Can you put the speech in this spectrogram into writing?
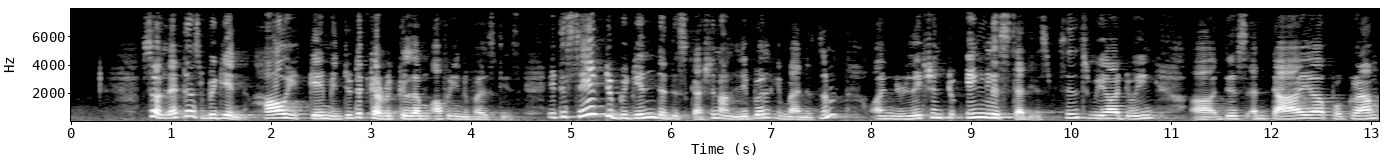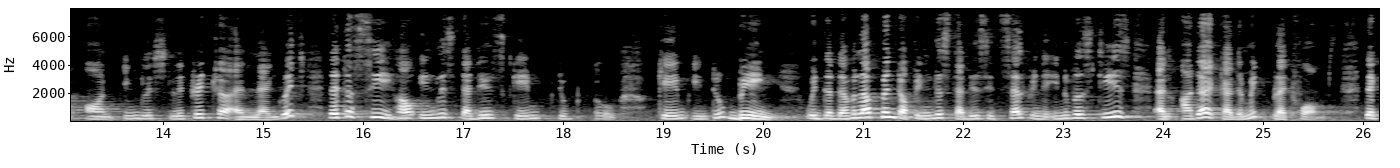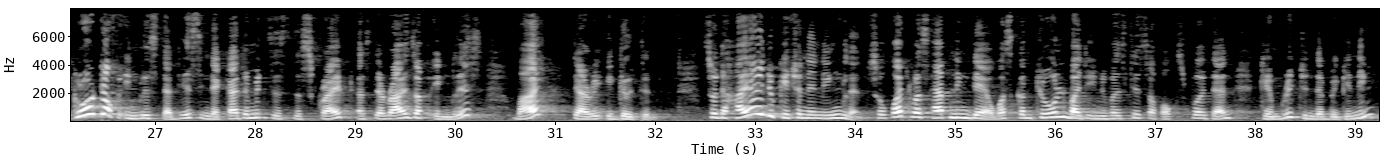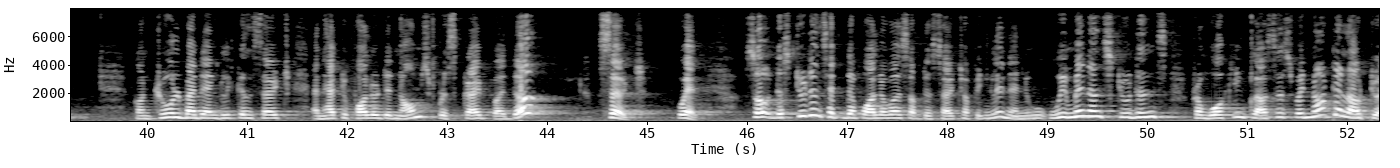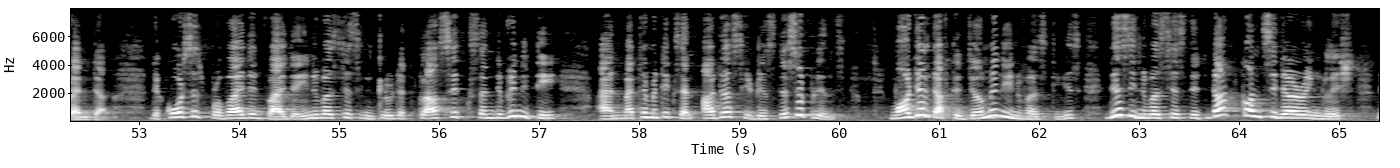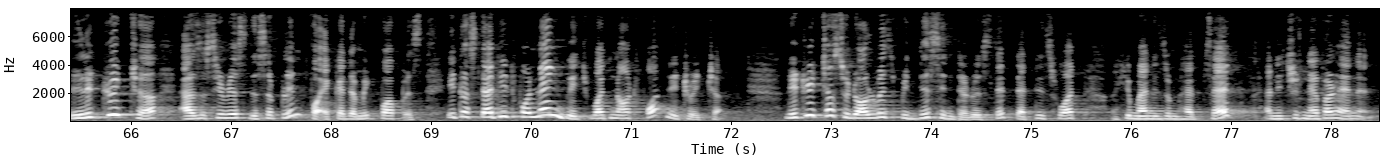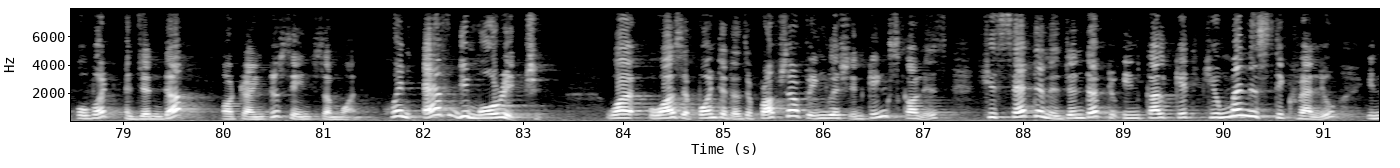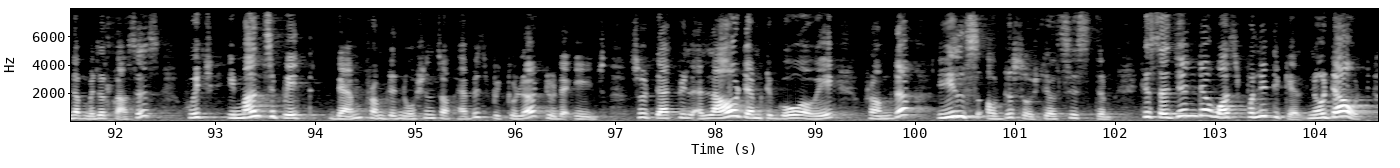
So, let us begin how it came into the curriculum of universities. It is safe to begin the discussion on liberal humanism in relation to English studies. Since we are doing uh, this entire program on English literature and language, let us see how English studies came to uh, came into being with the development of English studies itself in the universities and other academic platforms. The growth of English studies in the academics is described as the rise of English by Terry Eagleton. So, the higher education in England, so what was happening there was controlled by the universities of Oxford and Cambridge in the beginning, controlled by the Anglican Church and had to follow the norms prescribed by the Church. Well, so, the students at the followers of the Church of England and women and students from working classes were not allowed to enter. The courses provided by the universities included classics and divinity and mathematics and other serious disciplines. Modeled after German universities, these universities did not consider English literature as a serious discipline for academic purpose. It was studied for language, but not for literature. Literature should always be disinterested that is what humanism had said and it should never have an overt agenda or trying to change someone. When F. D. Maurice was appointed as a professor of English in King's College, he set an agenda to inculcate humanistic value in the middle classes, which emancipate them from the notions of habits peculiar to the age. So, that will allow them to go away from the ills of the social system. His agenda was political, no doubt,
